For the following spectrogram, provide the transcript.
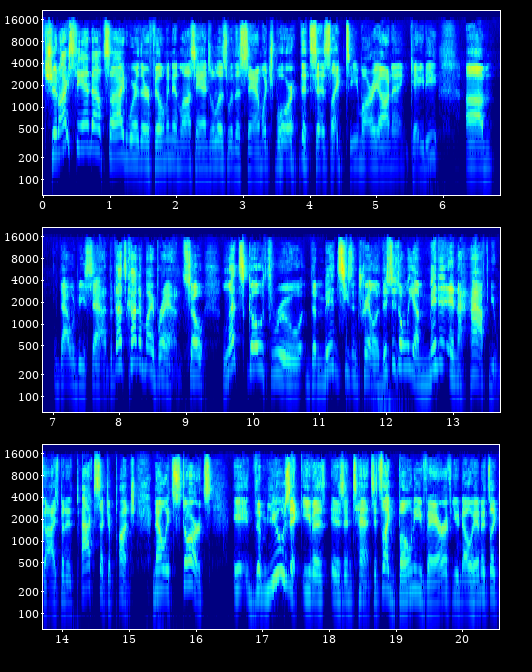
should I stand outside where they're filming in Los Angeles with a sandwich board that says like Team Ariana and Katie? Um that would be sad, but that's kind of my brand. So let's go through the mid season trailer. This is only a minute and a half, you guys, but it packs such a punch. Now it starts, it, the music even is, is intense. It's like Bon Iver, if you know him. It's like,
